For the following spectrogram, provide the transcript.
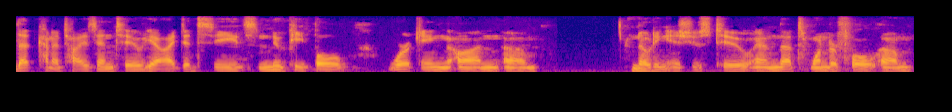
that kind of ties into yeah i did see some new people working on um, noting issues too and that's wonderful um,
